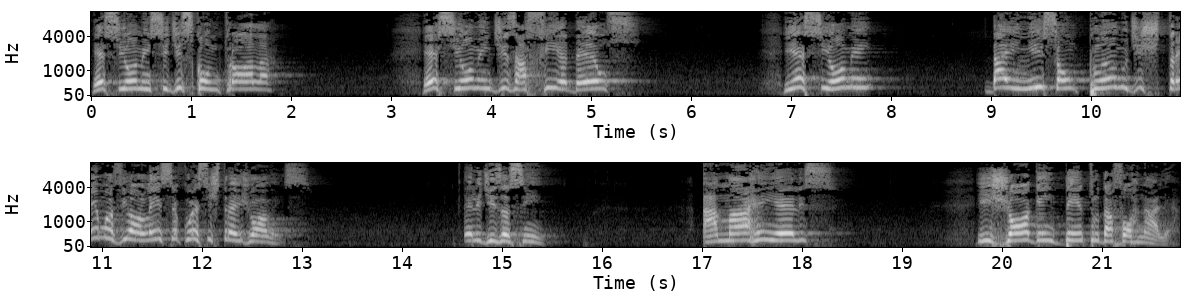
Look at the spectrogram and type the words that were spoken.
Esse homem se descontrola esse homem desafia Deus. E esse homem dá início a um plano de extrema violência com esses três jovens. Ele diz assim: amarrem eles e joguem dentro da fornalha.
